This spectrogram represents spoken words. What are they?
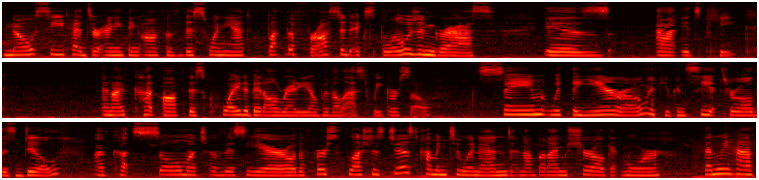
No seed heads or anything off of this one yet, but the frosted explosion grass is at its peak. And I've cut off this quite a bit already over the last week or so. Same with the yarrow, if you can see it through all this dill. I've cut so much of this yarrow. Oh, the first flush is just coming to an end, and, uh, but I'm sure I'll get more. Then we have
